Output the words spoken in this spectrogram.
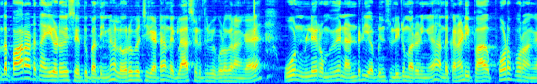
அந்த பாராட்டு கையோடவே சேர்த்து பார்த்தீங்கன்னா வச்சு கேட்டால் அந்த கிளாஸ் எடுத்து போய் கொடுக்குறாங்க. ஓன் மில்லே ரொம்பவே நன்றி அப்படின்னு சொல்லிட்டு மறுபடியும் அந்த கண்ணாடி பா போட போகிறாங்க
